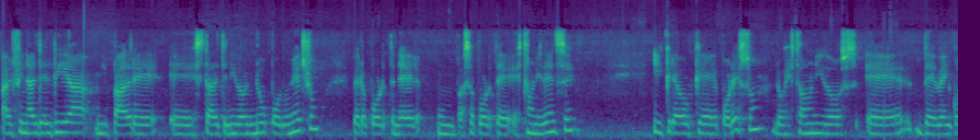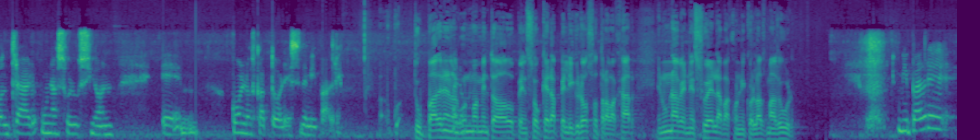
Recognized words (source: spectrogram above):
Al final del día, mi padre está detenido no por un hecho, pero por tener un pasaporte estadounidense. Y creo que por eso los Estados Unidos eh, deben encontrar una solución eh, con los captores de mi padre. ¿Tu padre en algún momento dado pensó que era peligroso trabajar en una Venezuela bajo Nicolás Maduro? Mi padre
